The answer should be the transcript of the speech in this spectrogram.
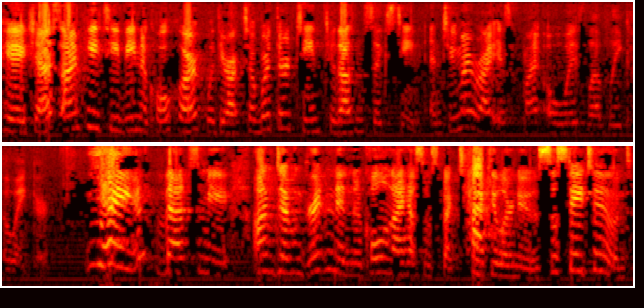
PHS, I'm PTV Nicole Clark with your October 13th, 2016. And to my right is my always lovely co-anchor. Yay! That's me. I'm Devin Gritton, and Nicole and I have some spectacular news, so stay tuned.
